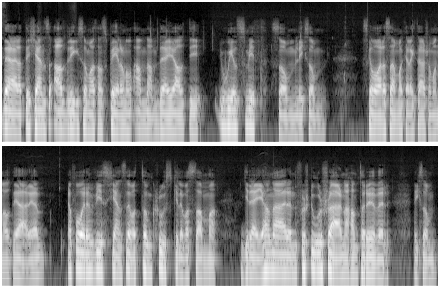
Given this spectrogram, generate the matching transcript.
Det är att det känns aldrig som att han spelar någon annan. Det är ju alltid Will Smith som liksom ska vara samma karaktär som han alltid är. Jag, jag får en viss känsla av att Tom Cruise skulle vara samma grej. Han är en för stor stjärna, han tar över liksom.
